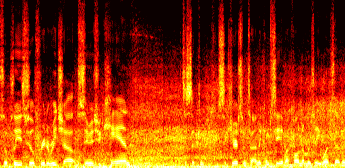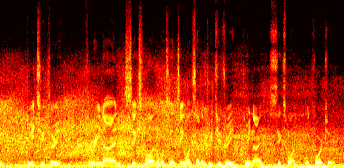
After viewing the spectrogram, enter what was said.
So please feel free to reach out as soon as you can to sec- secure some time to come see it. My phone number is 817-323-3961. Once again, it's 817-323-3961. Look forward to it.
